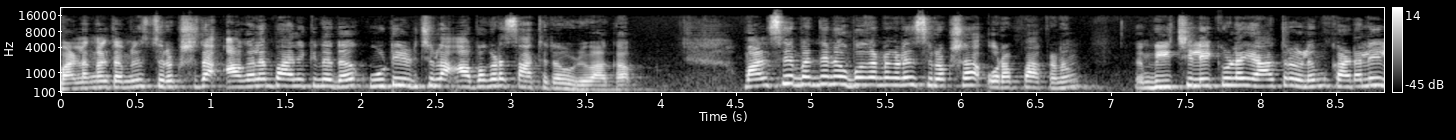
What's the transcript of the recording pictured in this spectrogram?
വള്ളങ്ങൾ തമ്മിൽ സുരക്ഷിത അകലം പാലിക്കുന്നത് കൂട്ടിയിടിച്ചുള്ള അപകട സാധ്യത ഒഴിവാക്കാം. മത്സ്യബന്ധന ഉപകരണങ്ങളിൽ സുരക്ഷ ഉറപ്പാക്കണം. ബീച്ചിലേക്കുള്ള യാത്രകളും കടലിൽ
